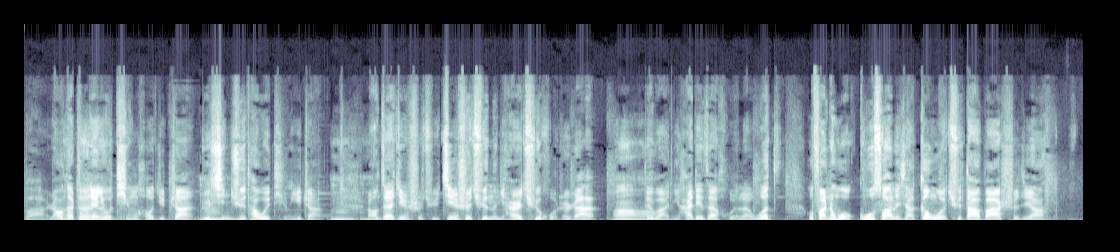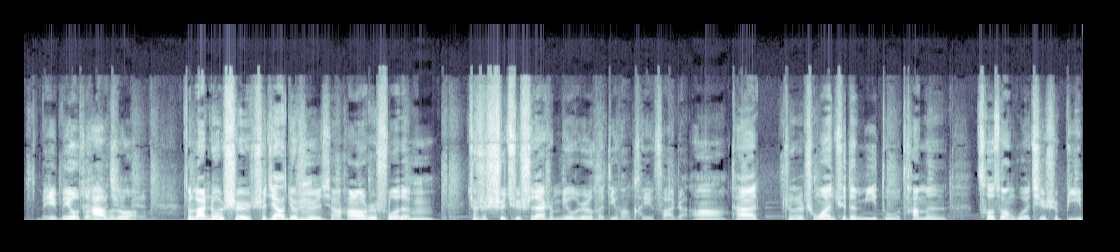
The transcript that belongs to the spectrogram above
吧，然后它中间又停好几站，嗯就是新区它会停一站，嗯，嗯然后再进市区。进市区呢，你还是去火车站，啊，对吧？你还得再回来。我我反正我估算了一下，跟我去大巴实际上没没有多大区别。就兰州市实际上就是嗯像韩老师说的，嗯就是市区实在是没有任何地方可以发展。啊，它就是城关区的密度，他们测算过，其实比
